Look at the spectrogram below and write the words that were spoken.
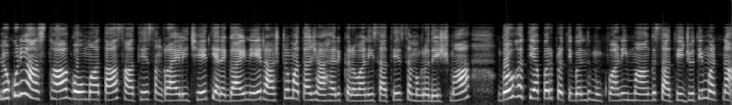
લોકોની આસ્થા ગૌમાતા સાથે સંકળાયેલી છે ત્યારે ગાયને રાષ્ટ્રમાતા જાહેર કરવાની સાથે સમગ્ર દેશમાં ગૌ હત્યા પર પ્રતિબંધ મૂકવાની માંગ સાથે જ્યોતિમઠના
